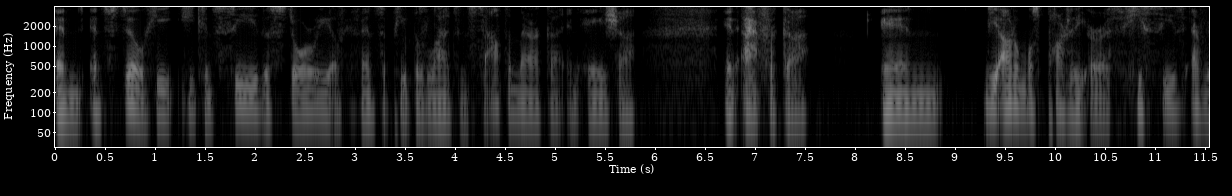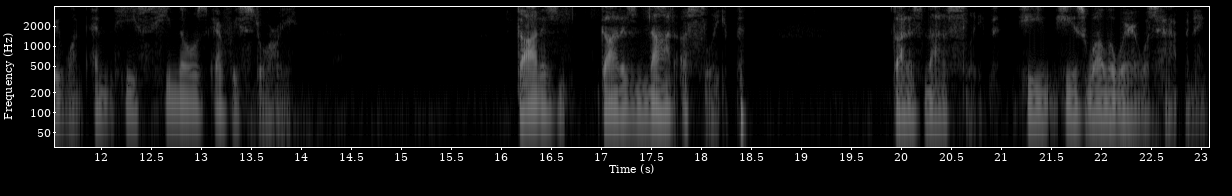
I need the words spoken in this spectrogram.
and and still he he could see the story of events of people's lives in South America, in Asia, in Africa, in the outermost part of the earth. He sees everyone and he's he knows every story. God is God is not asleep. God is not asleep. He he is well aware of what's happening.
